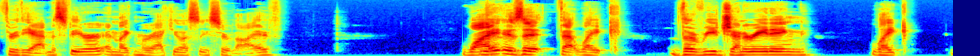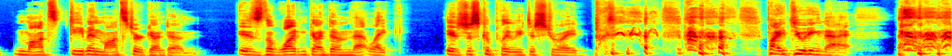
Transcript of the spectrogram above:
through the atmosphere and like miraculously survive. Why Yeah. is it that like the regenerating like monst- demon monster Gundam is the one Gundam that like is just completely destroyed by doing that?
